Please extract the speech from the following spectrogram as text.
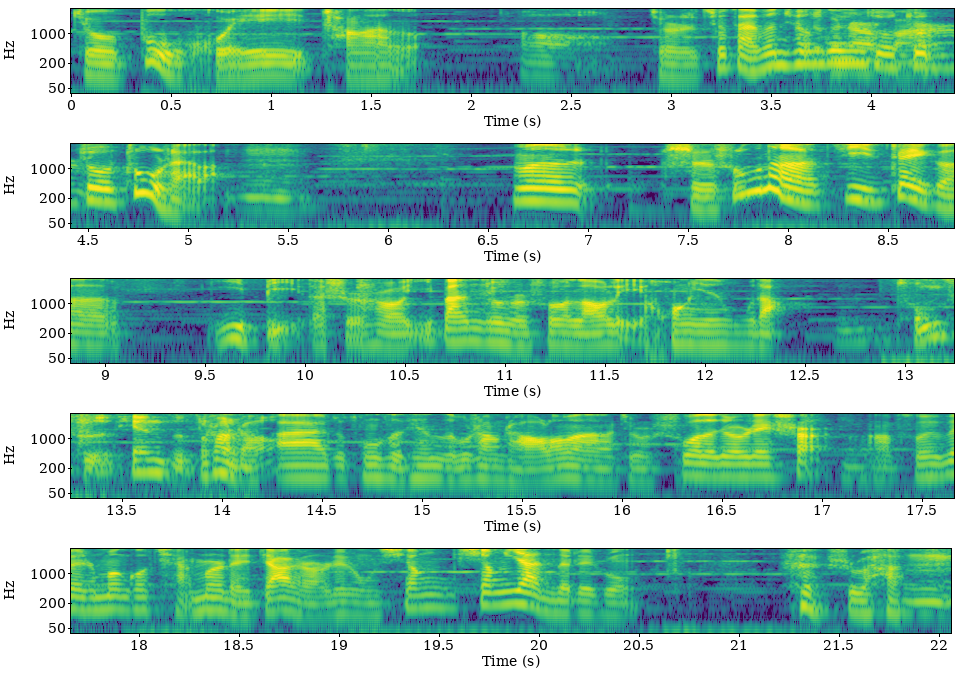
就不回长安了，哦，就是就在温泉宫就就就住下来了。嗯那么史书呢记这个一笔的时候，一般就是说老李荒淫无道，从此天子不上朝。哎，就从此天子不上朝了嘛，就是说的就是这事儿啊。所以为什么给我前面得加点这种香香艳的这种，是吧？嗯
